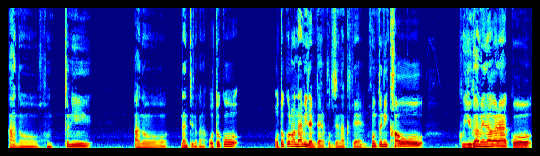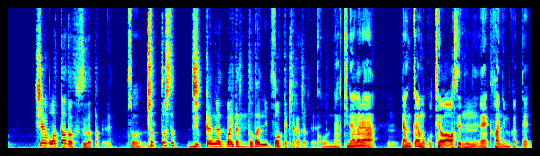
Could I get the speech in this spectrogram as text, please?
あのー本当に、あの、なんていうのかな、男、男の涙みたいなことじゃなくて、うん本当に顔を、こう、歪めながら、こ試合終わった後は普通だったんだよね。う、そう、ね、ちょっとした実感が湧いた途端にボッと来た感じだったよね。こう、泣きながら、うん何回もこう、手を合わせてんだよね、ファンに向かって。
